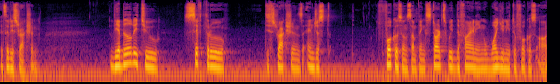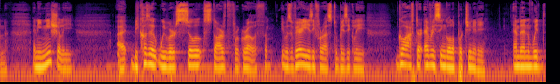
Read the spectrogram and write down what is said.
It's a distraction. The ability to sift through distractions and just focus on something starts with defining what you need to focus on. And initially, uh, because we were so starved for growth, it was very easy for us to basically go after every single opportunity. And then, with,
